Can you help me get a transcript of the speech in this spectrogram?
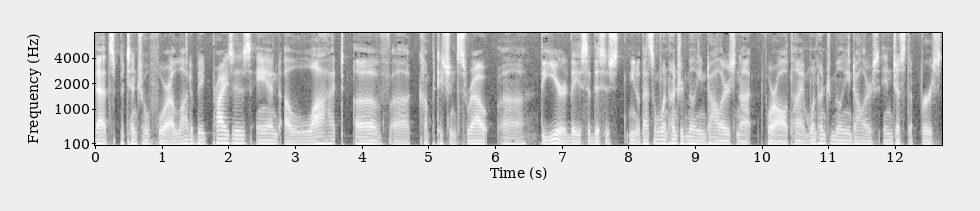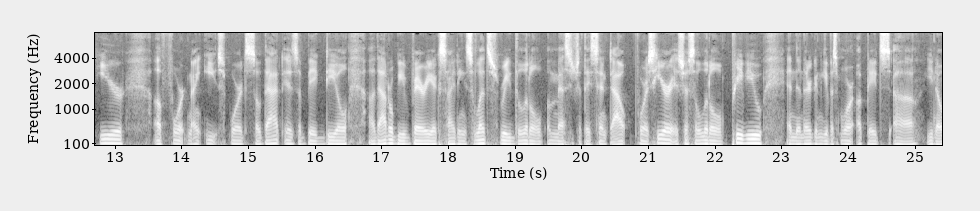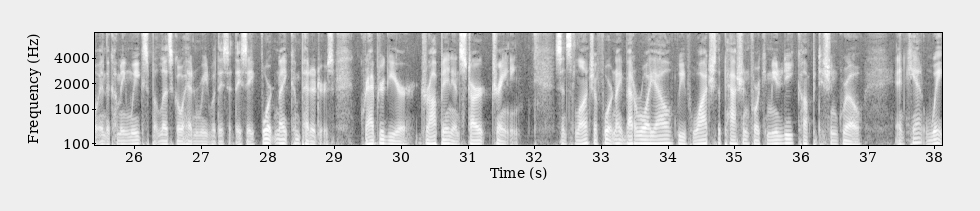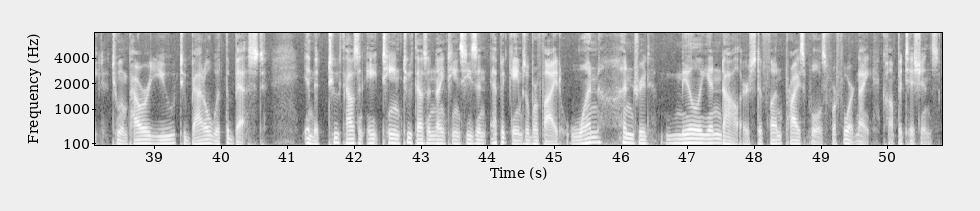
that's potential for a lot of big prizes and a lot of uh, competitions throughout uh, the year. They said this is, you know, that's a $100 million, not for all time. $100 million in just the first year of Fortnite esports. So that is a big deal. Uh, that'll be very exciting. So let's read the little message that they sent out for us here. It's just a little preview, and then they're going to give us more updates, uh, you know, in the coming weeks. But let's go ahead and read what they said. They say Fortnite competitors, grab your gear, drop in, and start training. Since the launch of Fortnite Battle Royale, we've watched the passion for community competition grow and can't wait to empower you to battle with the best. In the 2018 2019 season, Epic Games will provide $100 million to fund prize pools for Fortnite competitions.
